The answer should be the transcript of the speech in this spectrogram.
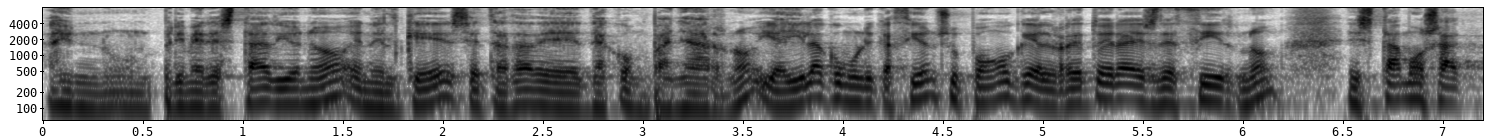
hay un, primer estadio ¿no? en el que se trata de, acompañar, ¿no? Y ahí la comunicación supongo que el reto era es decir, ¿no? Estamos a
